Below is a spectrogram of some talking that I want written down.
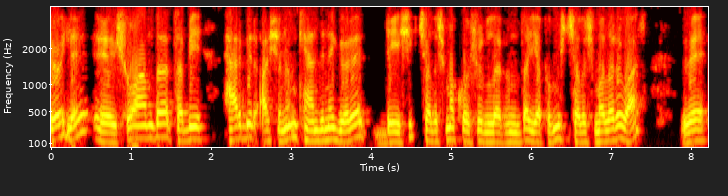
Şöyle e, şu anda tabii her bir aşının kendine göre değişik çalışma koşullarında yapılmış çalışmaları var ve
